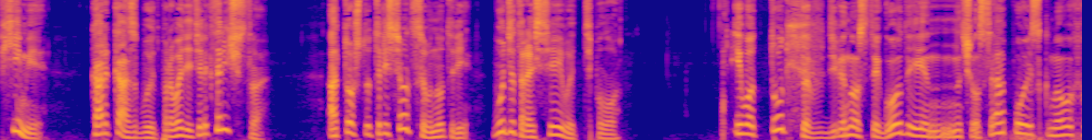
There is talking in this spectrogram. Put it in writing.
в химии. Каркас будет проводить электричество, а то, что трясется внутри, будет рассеивать тепло. И вот тут в 90-е годы и начался поиск новых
